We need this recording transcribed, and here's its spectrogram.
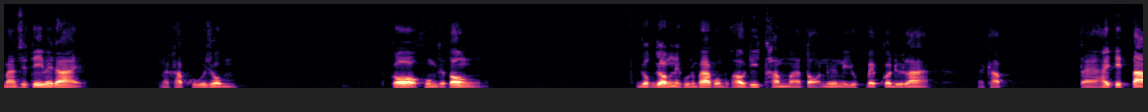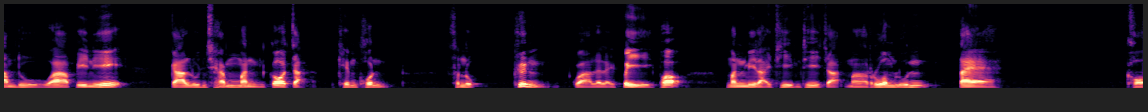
แมนซิตี้ไม่ได้นะครับคุณผู้ชม ก็คงจะต้อง ยกย่องในคุณภาพของพวกเขาที่ทำมาต่อเนื่องในยุคเป๊ปกวาร์ดิล่านะครับ แต่ให้ติดตามดูว่าปีนี้การลุ้นแชมป์มันก็จะเข้มข้นสนุกขึ้นกว่าหลาย ๆ ปี เพราะมันมีหลายทีมที่จะมาร่วมลุ้นแต่ขอ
